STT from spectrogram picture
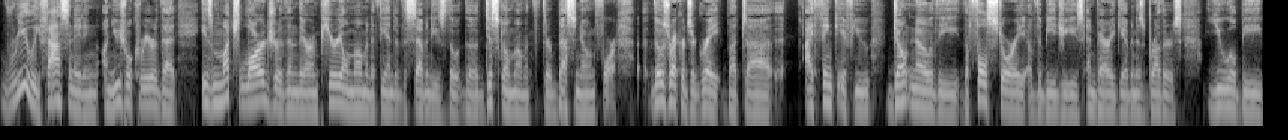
really fascinating, unusual career that is much larger than their imperial moment at the end of the 70s, the, the disco moment that they're best known for. Those records are great, but, uh, I think if you don't know the the full story of the Bee Gees and Barry Gibb and his brothers, you will be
